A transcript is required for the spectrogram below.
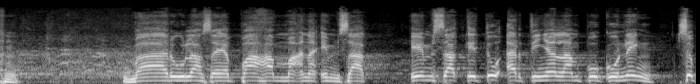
Barulah saya paham makna imsak. Imsak itu artinya lampu kuning 10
